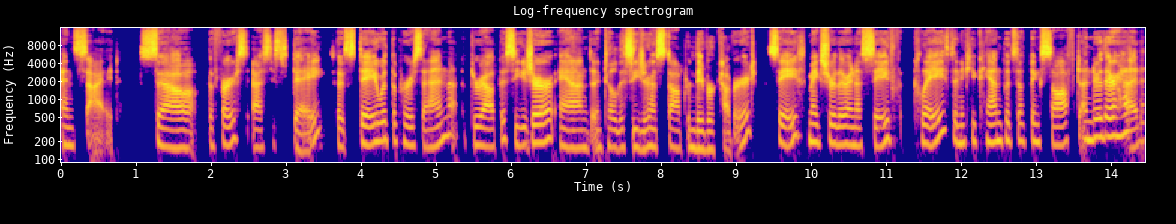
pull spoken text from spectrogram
and side. So the first S is stay. So stay with the person throughout the seizure and until the seizure has stopped and they've recovered. Safe, make sure they're in a safe place. And if you can, put something soft under their head.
